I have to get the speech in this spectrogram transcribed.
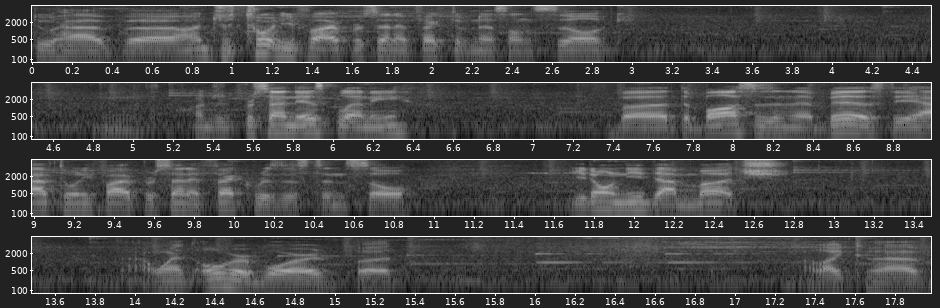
Do have 125% uh, effectiveness on Silk. 100% is plenty. But the bosses in the Abyss, they have 25% effect resistance, so you don't need that much. I went overboard, but I like to have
